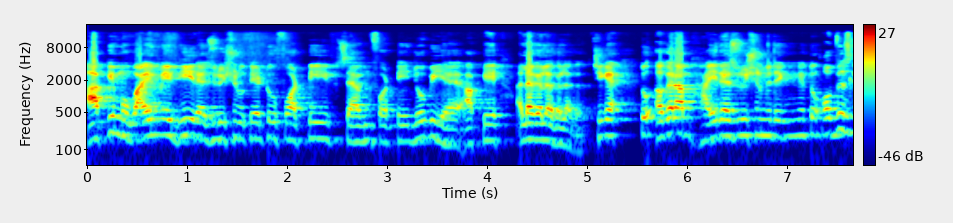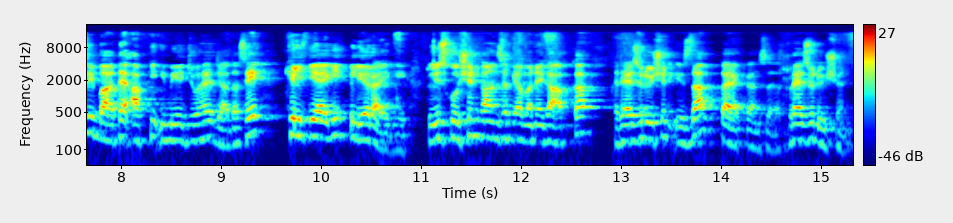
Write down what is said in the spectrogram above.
आपके मोबाइल में भी रेजोल्यूशन होती है टू फोर्टी सेवन फोर्टी जो भी है, आपके अलग अलग अलग ठीक है? तो अगर आप हाई रेजोल्यूशन में देखेंगे तो ऑब्वियसली बात है, आपकी इमेज जो है ज़्यादा से खिल के आएगी क्लियर आएगी। तो इस क्वेश्चन का आंसर क्या बनेगा आपका? Resolution is the correct answer resolution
